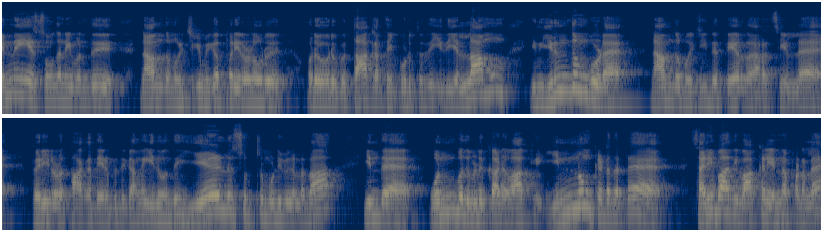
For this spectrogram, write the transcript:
என்ஐஏ சோதனை வந்து நாம் தமிழ்ச்சிக்கு மிகப்பெரிய அளவில் ஒரு ஒரு ஒரு தாக்கத்தை கொடுத்தது. இது எல்லாமும் இது இருந்தும் கூட நாம் தமிழ்ச்சி இந்த தேர்தல் அரசியலில் பெரிய அளவில் தாக்கத்தை ஏற்படுத்தியிருக்காங்க. இது வந்து ஏழு சுற்று முடிவுகளில் தான் இந்த ஒன்பது விழுக்காடு வாக்கு. இன்னும் கிட்டத்தட்ட சரிபாதி வாக்கள் எண்ணப்படலை.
